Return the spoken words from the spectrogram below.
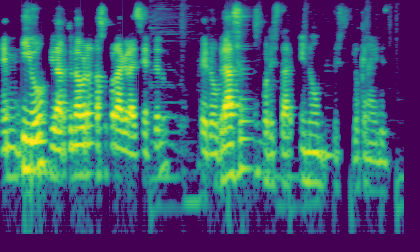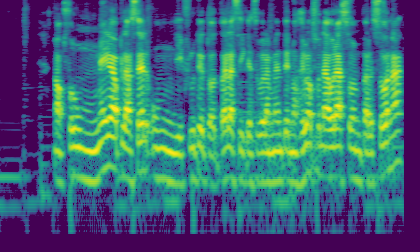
en vivo y darte un abrazo para agradecértelo, pero gracias por estar en Hombres, lo que nadie les dijo. No, fue un mega placer, un disfrute total, así que seguramente nos demos un abrazo en persona,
